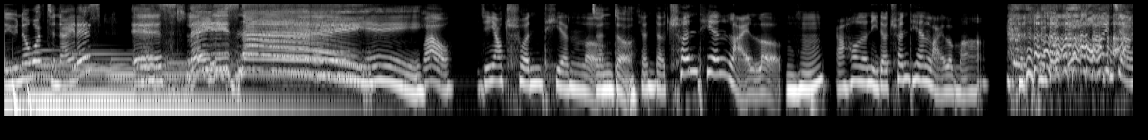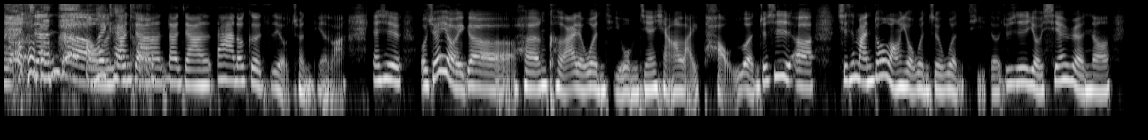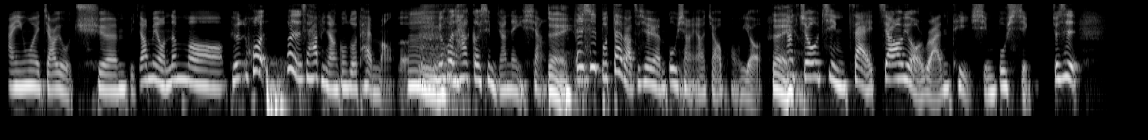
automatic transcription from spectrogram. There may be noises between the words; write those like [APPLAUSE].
Do you know what tonight is? It's Ladies' Night！耶哇哦，已经要春天了，真的，真的春天来了。嗯哼，然后呢，你的春天来了吗？讲哦，[LAUGHS] 真的，[LAUGHS] 好会我们开头大家大家大家都各自有春天啦。但是我觉得有一个很可爱的问题，我们今天想要来讨论，就是呃，其实蛮多网友问这个问题的，就是有些人呢，他因为交友圈比较没有那么，比如或或者是他平常工作太忙了，嗯又或者他个性比较内向，对但是不代表这些人不想要交朋友。对那究竟在交友软体行不行？就是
